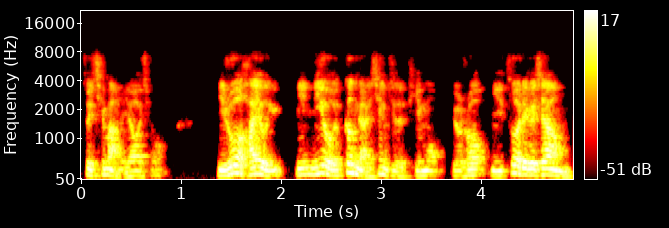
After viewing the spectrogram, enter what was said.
最起码的要求。你如果还有你你有更感兴趣的题目，比如说你做这个项目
